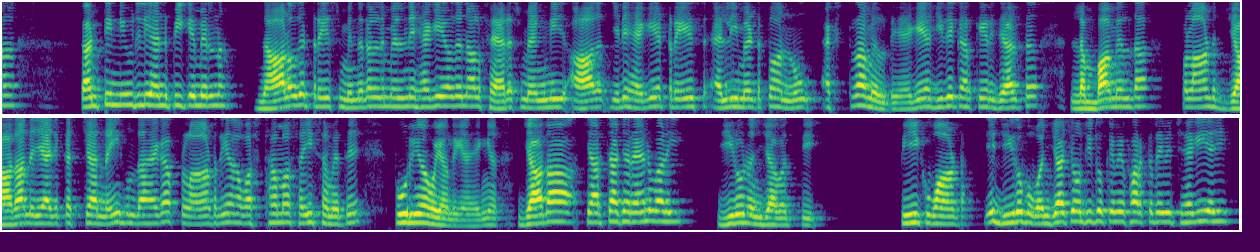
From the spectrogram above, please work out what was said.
ਕੰਟੀਨਿਊਲੀ ਕੰਟੀਨਿਊਸਲੀ ਐਨਪੀਕੇ ਮਿਲਣਾ, ਨਾਲ ਉਹਦੇ ਟਰੇਸ ਮਿਨਰਲ ਮਿਲਨੇ ਹੈਗੇ ਆ, ਉਹਦੇ ਨਾਲ ਫੈਰਸ ਮੈਂਗਨੀ ਆਦ ਜਿਹੜੇ ਹੈਗੇ ਆ ਟਰੇਸ ਐਲੀਮੈਂਟ ਤੁਹਾਨੂੰ ਐਕਸਟਰਾ ਮਿਲਦੇ ਹੈਗੇ ਆ, ਜਿਹਦੇ ਕਰਕੇ ਰਿਜ਼ਲਟ ਲੰਬਾ ਮਿਲਦਾ। ਪਲਾਂਟ ਜ਼ਿਆਦਾ ਨਜਾਇਜ਼ ਕੱਚਾ ਨਹੀਂ ਹੁੰਦਾ ਹੈਗਾ, ਪਲਾਂਟ ਦੀਆਂ ਅਵਸਥਾਵਾਂ ਸਹੀ ਸਮੇਂ ਤੇ ਪੂਰੀਆਂ ਹੋ ਜਾਂਦੀਆਂ ਹੈਗੀਆਂ। ਜ਼ਿਆਦਾ ਚਰਚਾ 'ਚ ਰਹਿਣ ਵਾਲੀ 049 ਪੀ ਕੁਆਂਟ ਇਹ 052 34 ਤੋਂ ਕਿਵੇਂ ਫ਼ਰਕ ਦੇ ਵਿੱਚ ਹੈਗੀ ਹੈ ਜੀ?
